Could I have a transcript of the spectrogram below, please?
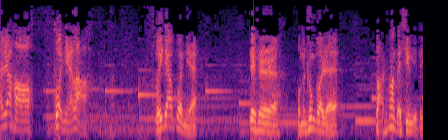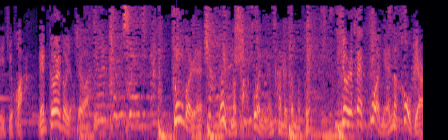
大家好，过年了啊！回家过年，这是我们中国人老是放在心里的一句话，连歌都有，对吧？中国人为什么把过年看得这么重？就是在过年的后边，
